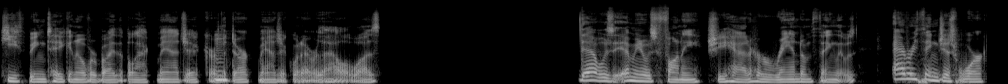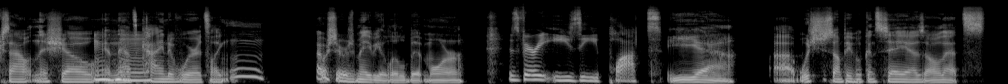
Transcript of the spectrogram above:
Keith being taken over by the black magic or the Mm. dark magic, whatever the hell it was. That was, I mean, it was funny. She had her random thing that was everything just works out in this show, and that's Mhm. kind of where it's like, mm, I wish there was maybe a little bit more It's very easy plots. yeah. Uh, which some people can say as, oh, that's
